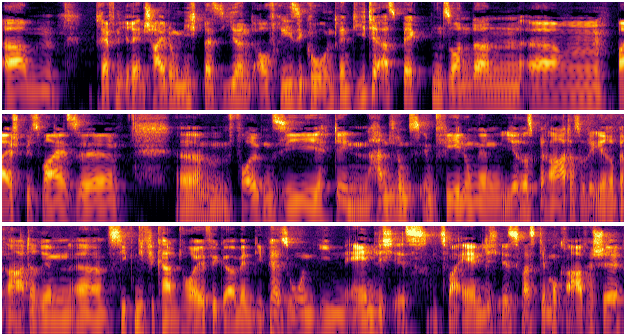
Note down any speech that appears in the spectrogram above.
ähm, treffen ihre Entscheidung nicht basierend auf Risiko- und Renditeaspekten, sondern ähm, beispielsweise ähm, folgen sie den Handlungsempfehlungen ihres Beraters oder ihrer Beraterin äh, signifikant häufiger, wenn die Person ihnen ähnlich ist. Und zwar ähnlich ist, was demografische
